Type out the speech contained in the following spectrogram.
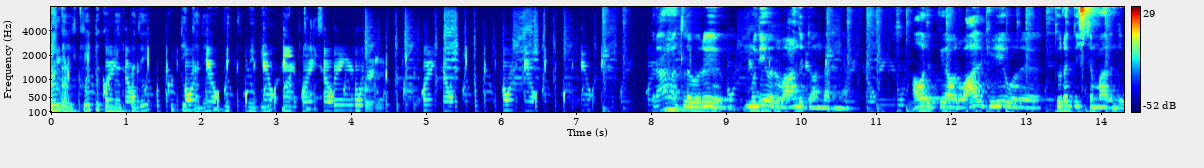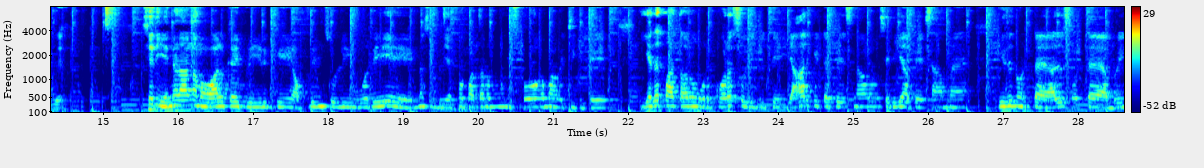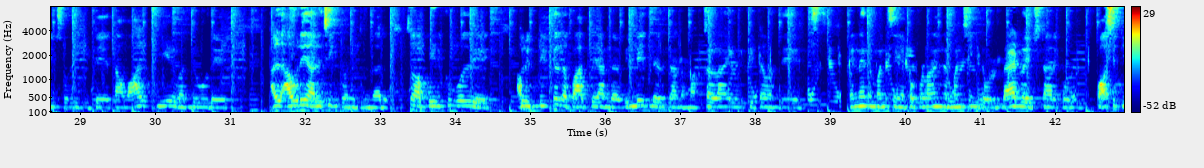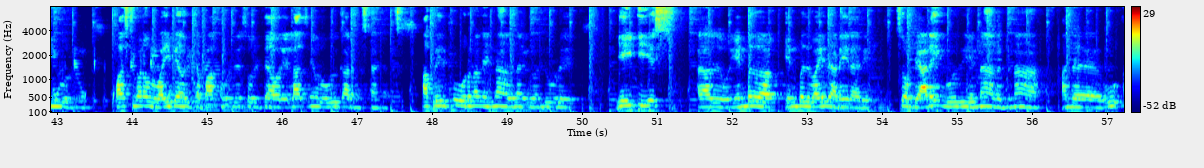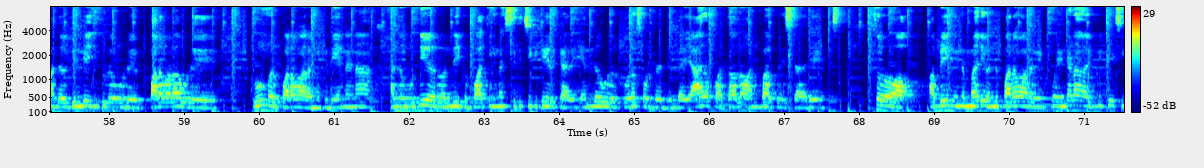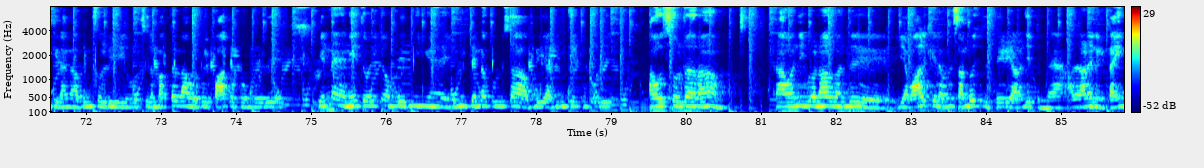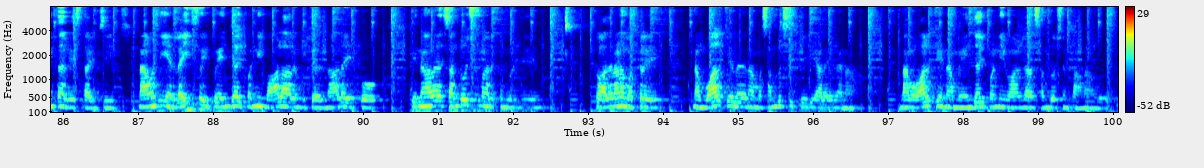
நீங்கள் கேட்டுக்கொண்டிருப்பது குட்டி கதை வித் விபின் பாட்காஸ்ட் ஒரு முதியவர் வாழ்ந்துட்டு வந்தாருங்க. அவருக்கு அவர் வாழ்க்கையே ஒரு துரதிஷ்டமா இருந்தது. சரி என்னடா நம்ம வாழ்க்கை இப்படி இருக்கு அப்படின்னு சொல்லி ஒரே என்ன சொல்றது எப்போ பார்த்தாலும் சோகமா வச்சுக்கிட்டு எதை பார்த்தாலும் ஒரு குறை சொல்லிக்கிட்டு யார்கிட்ட பேசினாலும் சரியா பேசாம இது நொட்டை அது சொட்டை அப்படின்னு சொல்லிக்கிட்டு தான் வாழ்க்கையே வந்து ஒரு அல் அவரே அழிச்சிக்கிட்டு வந்துட்டு இருந்தாரு. ஸோ அப்படி இருக்கும்போது அவர் இப்படி இருக்கிறத பார்த்து அந்த வில்லேஜில் இருக்க அந்த மக்கள்லாம் இவர்கிட்ட வந்து என்ன இந்த மனுஷன் எப்போ போனாலும் இந்த மனுஷங்கிட்ட ஒரு பேட் வைப்ஸ் தான் இருக்கு. ஒரு பாசிட்டிவ் ஒரு பாசிட்டிவான ஒரு வைபே அவர்கிட்ட பார்க்கும்போது சொல்லிட்டு அவர் எல்லாத்துலேயும் ஒரு ஒதுக்க ஆரம்பிச்சிட்டாங்க. அப்படி இருக்கும் ஒரு நாள் என்ன ஆகுதுன்னா இவர் வந்து ஒரு எயிட்டி இயர்ஸ் அதாவது ஒரு எண்பது எண்பது வயது அடைகிறாரு ஸோ அப்படி அடையும் போது என்ன ஆகுதுன்னா அந்த அந்த வில்லேஜுக்குள்ள ஒரு பரவலாக ஒரு ரூமர் பரவ ஆரம்பிக்குது. என்னன்னா அந்த முதியவர் வந்து இப்போ பார்த்தீங்கன்னா சிரிச்சுக்கிட்டே இருக்காரு. எந்த ஒரு குறை சொல்றது இல்லை யாரை பார்த்தாலும் அன்பா பேசுறாரு. ஸோ அப்படின்னு இந்த மாதிரி வந்து பரவ ஆரம்பிக்கும். என்னடா இப்படி பேசிக்கிறாங்க அப்படின்னு சொல்லி ஒரு சில மக்கள்லாம் அவர் போய் பார்க்க போகும்போது என்ன நேற்று வரைக்கும் அப்படி இருந்தீங்க? இன்னைக்கு என்ன புதுசா? அப்படி அப்படின்னு கேட்கும்போது அவர் சொல்றாராம் நான் வந்து இவ்வளோ நாள் வந்து என் வாழ்க்கையில் வந்து சந்தோஷத்தை தேடி அலைஞ்சிட்டு இருந்தேன். அதனால் எனக்கு டைம் தான் வேஸ்ட் ஆகிடுச்சு நான் வந்து என் லைஃப்பை இப்போ என்ஜாய் பண்ணி வாழ ஆரம்பிக்கிறதுனால இப்போது என்னால் சந்தோஷமாக இருக்க முடியுது. ஸோ அதனால் மக்களே நம் வாழ்க்கையில் நம்ம சந்தோஷத்தை தேடி அலைய வேணாம். நம்ம வாழ்க்கையை நம்ம என்ஜாய் பண்ணி வாழ்ந்தால் சந்தோஷம் தானாக வரும்.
